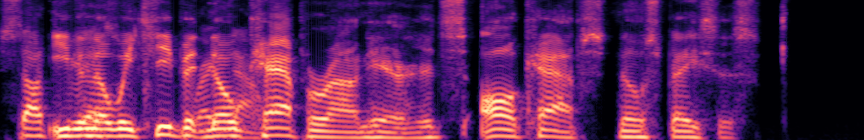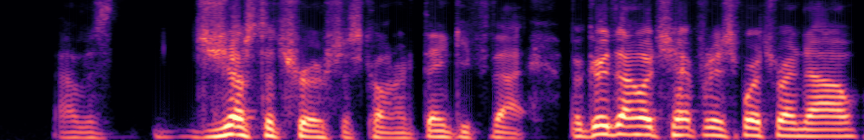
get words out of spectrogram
Stop. the Even though we keep it right no now. cap around here, it's all caps, no spaces. That was just atrocious, Connor. Thank you for that. But go download Champ Sports right now.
